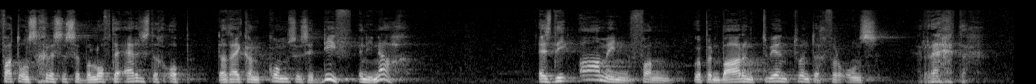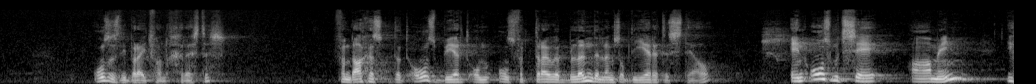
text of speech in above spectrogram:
Vat ons Christus se belofte ernstig op dat hy kan kom soos 'n dief in die nag? is die amen van Openbaring 22 vir ons regtig. Ons is die bruid van Christus. Vandag is dit ons beurt om ons vertroue blindelings op die Here te stel. En ons moet sê amen. U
